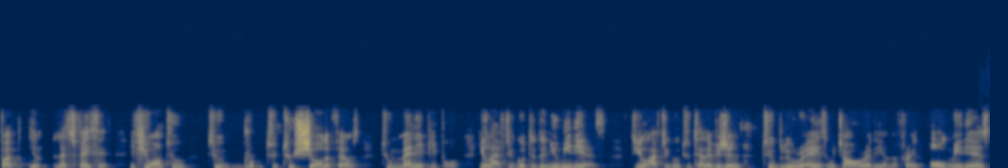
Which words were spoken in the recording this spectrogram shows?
But you know, let's face it, if you want to, to, to, to show the films, to many people, you'll have to go to the new medias. You'll have to go to television, to Blu-rays, which are already, I'm afraid, old medias,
